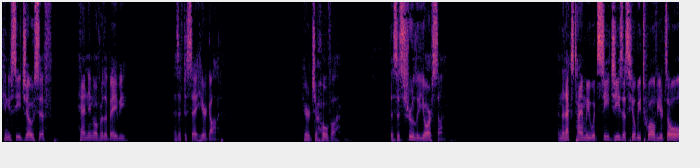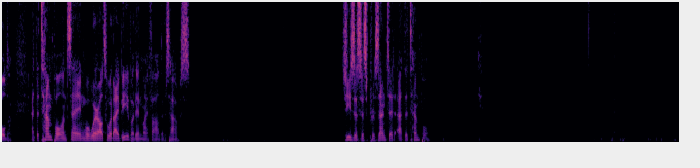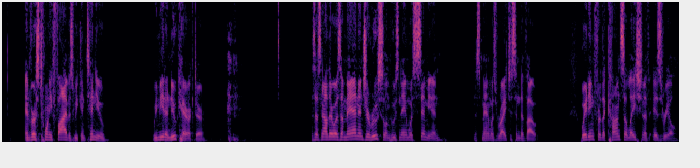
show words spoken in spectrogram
Can you see Joseph handing over the baby as if to say, Here, God. Here, Jehovah. This is truly your son. And the next time we would see Jesus, he'll be 12 years old at the temple and saying, Well, where else would I be but in my Father's house? Jesus is presented at the temple. In verse 25, as we continue, we meet a new character. It says, Now there was a man in Jerusalem whose name was Simeon. This man was righteous and devout, waiting for the consolation of Israel,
